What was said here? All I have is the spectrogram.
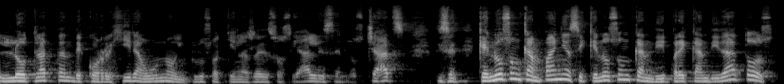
lo tratan de corregir a uno, incluso aquí en las redes sociales, en los chats. Dicen que no son campañas y que no son precandidatos.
